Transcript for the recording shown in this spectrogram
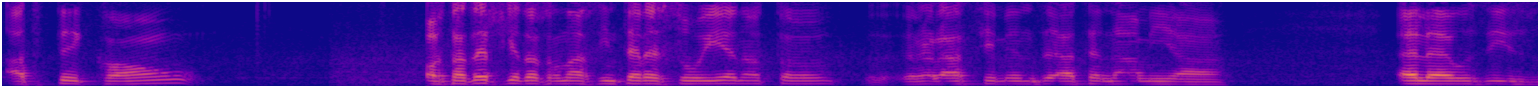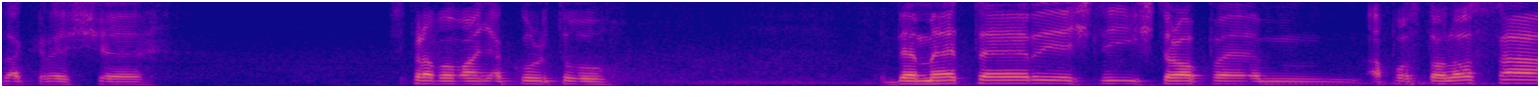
Attyką. Ostatecznie to, co nas interesuje, no to relacje między Atenami a Eleuzis w zakresie sprawowania kultu Demeter, jeśli iść tropem apostolosa,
